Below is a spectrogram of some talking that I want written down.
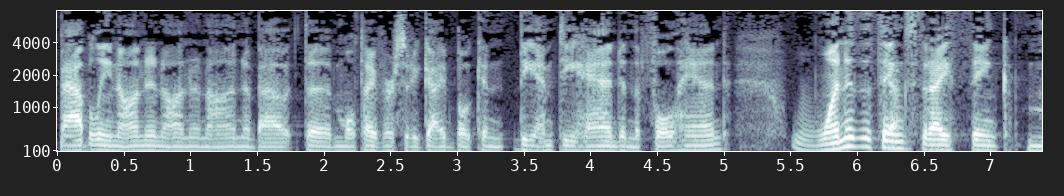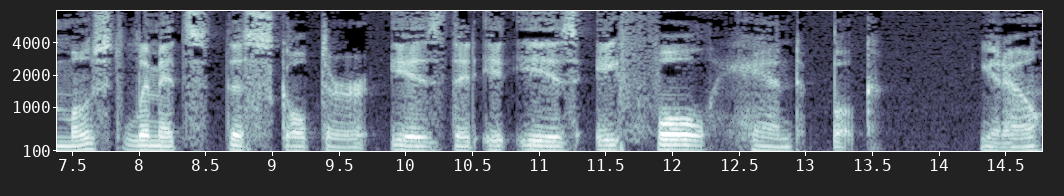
babbling on and on and on about the multiversity guidebook and the empty hand and the full hand. One of the things yeah. that I think most limits the sculptor is that it is a full hand book. You know,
